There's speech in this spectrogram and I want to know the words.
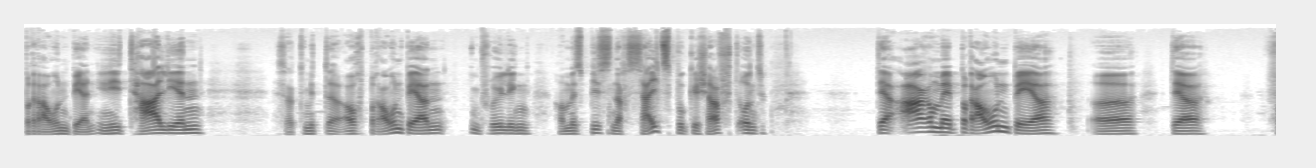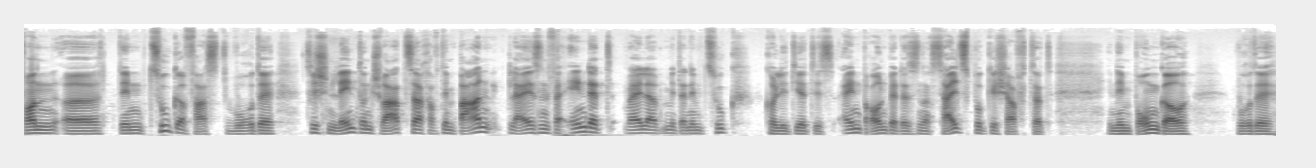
Braunbären. In Italien, es hat mit auch Braunbären im Frühling, haben es bis nach Salzburg geschafft und der arme Braunbär, äh, der von äh, dem Zug erfasst wurde, zwischen Lent und Schwarzach auf den Bahngleisen verendet, weil er mit einem Zug kollidiert ist. Ein Braunbär, das es nach Salzburg geschafft hat, in den Bongau, wurde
